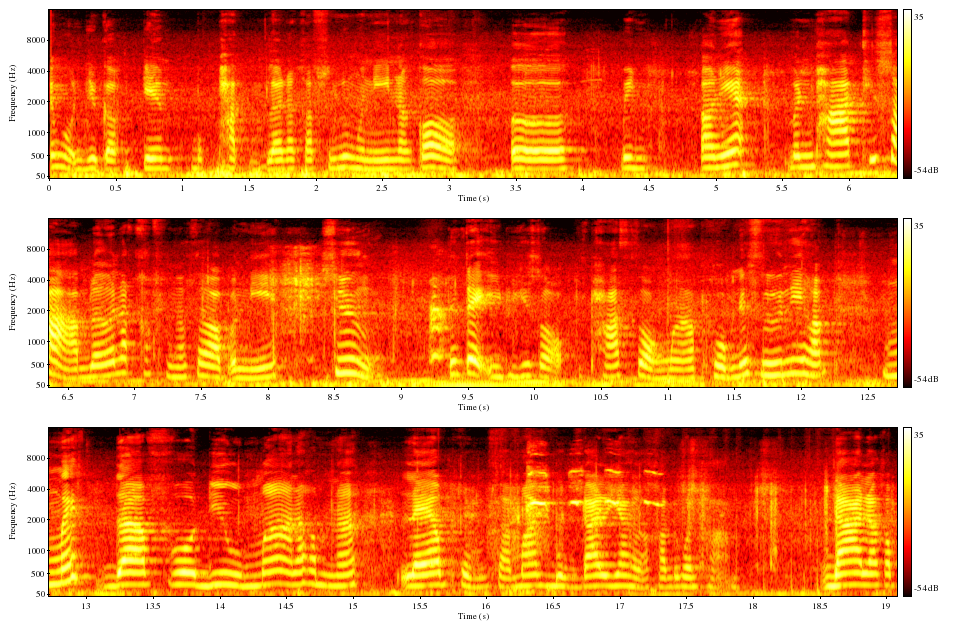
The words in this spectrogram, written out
ผมอยู่กับเกมบุกผัดอีกแล้วนะครับซึ่งวันนี้นะก็เออเป็นตอนนี้เป็นพาร์ทที่สามแล้วนะครับสำหรับวันนี้ ซึ่งตั้งแต่ EP สองพาร์ทสองมา ผมได้ซื้อนี่ครับเมดดาโฟดิวมานะครับนะ แล้วผมสามารถบุกได้หรือยังเหรอครับทุกคนถาม ได้แล้วครับ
